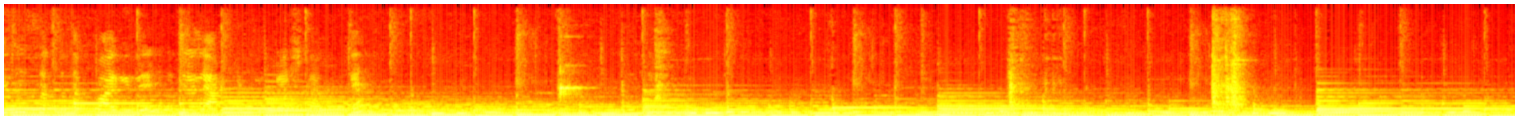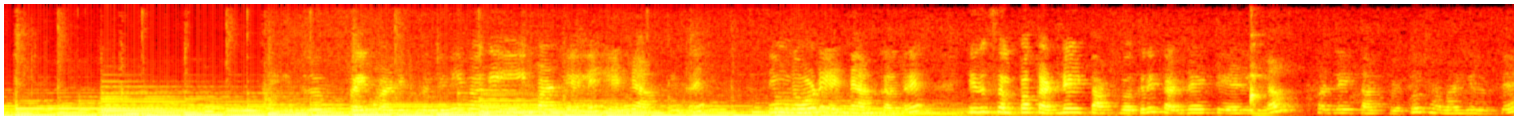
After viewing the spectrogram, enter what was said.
ಇದು ಸ್ವಲ್ಪ ತಪ್ಪಾಗಿದೆ ಇದರಲ್ಲಿ ಹಾಕ್ಬಿಟ್ಟು ಪೇಸ್ಟ್ ಆಗುತ್ತೆ. ಫ್ರೈ ಮಾಡಿಟ್ಕೊಂಡಿದ್ದೀನಿ ಇವಾಗ ಈ ಬಾಂಡೆಯಲ್ಲಿ ಎಣ್ಣೆ ಹಾಕ್ತಿದ್ರಿ ನಿಮ್ಗೆ ನೋಡಿ ಎಣ್ಣೆ ಹಾಕಿದ್ರೆ ಇದಕ್ಕೆ ಸ್ವಲ್ಪ ಕಡಲೆ ಹಿಟ್ಟು ಹಾಕ್ಬೇಕ್ರಿ. ಕಡಲೆ ಹಿಟ್ಟು ಹೇಳಿಲ್ಲ ಕಡಲೆ ಹಿಟ್ಟು ಹಾಕ್ಬೇಕು. ಚೆನ್ನಾಗಿರುತ್ತೆ.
